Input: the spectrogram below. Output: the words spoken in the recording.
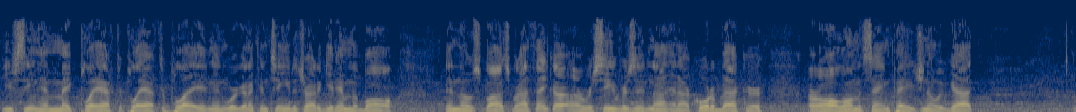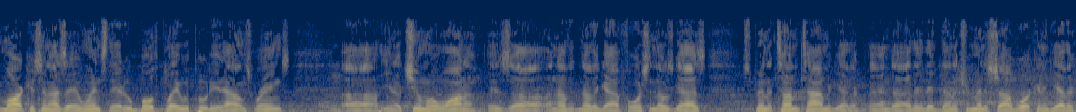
You've seen him make play after play after play, and then we're going to continue to try to get him the ball in those spots. But I think our, our receivers and, uh, and our quarterback are are all on the same page. You know, we've got Marcus and Isaiah Winstead, who both played with Pooty at Highland Springs. Uh, you know, Chuma Awana is uh, another another guy for us, and those guys spend a ton of time together, and uh, they, have done a tremendous job working together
